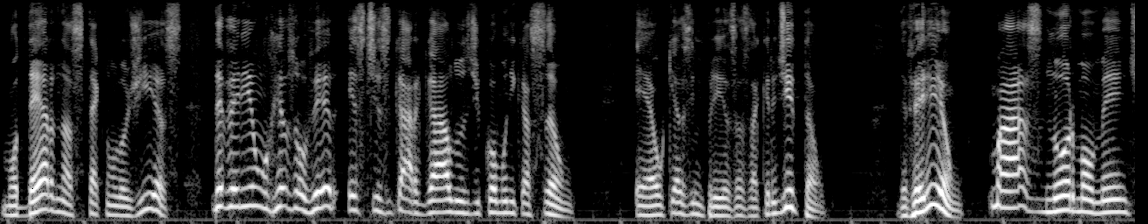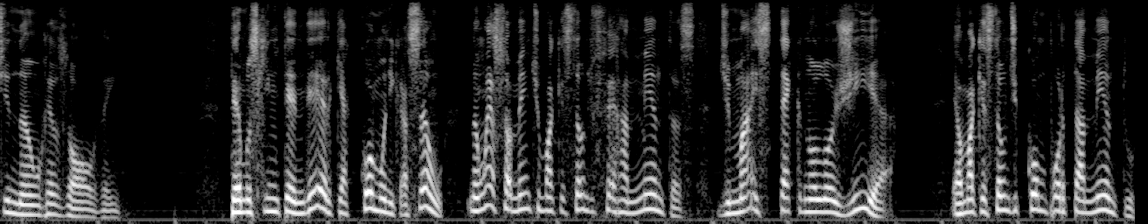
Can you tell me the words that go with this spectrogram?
modernas tecnologias deveriam resolver estes gargalos de comunicação. É o que as empresas acreditam. Deveriam, mas normalmente não resolvem. Temos que entender que a comunicação não é somente uma questão de ferramentas, de mais tecnologia. É uma questão de comportamento,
